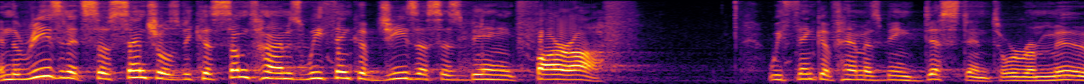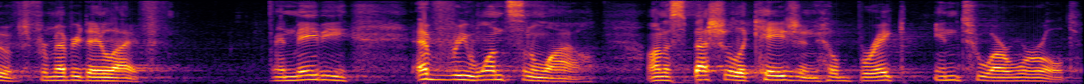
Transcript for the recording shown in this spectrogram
And the reason it's so central is because sometimes we think of Jesus as being far off we think of him as being distant or removed from everyday life. And maybe every once in a while, on a special occasion, he'll break into our world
